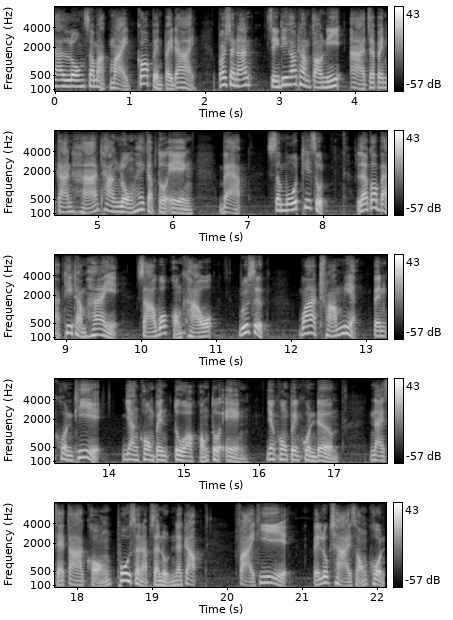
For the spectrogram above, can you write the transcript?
จะลงสมัครใหม่ก็เป็นไปได้ เพราะฉะนั้นสิ่งที่เขาทำตอนนี้อาจจะเป็นการหาทางลงให้กับตัวเอง แบบสมูทที่สุด แล้วก็แบบที่ทำให้สาวกของเขา รู้สึกว่าทรัมป์เนี่ยเป็นคนที่ยังคงเป็นตัวของตัวเอง ยังคงเป็นคนเดิม ในสายตาของผู้สนับสนุนนะครับ ฝ่ายที่เป็นลูกชายสองคน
